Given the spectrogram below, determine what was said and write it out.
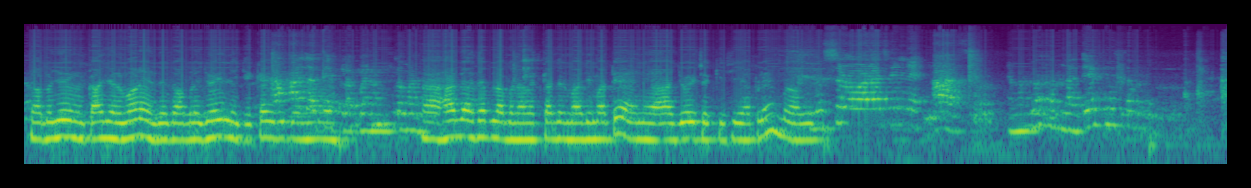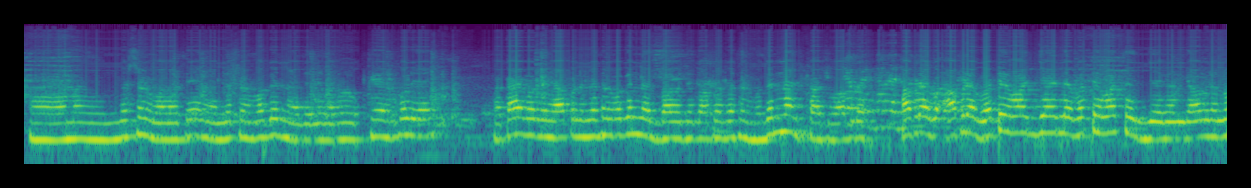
તો આપણે જોઈએ કાજલ વણે છે તો આપણે જોઈ લઈએ કે કઈ રીતે. હા હાદા થેપલા બનાવે કાજલ મારી માટે અને આ જોઈ શકીએ છીએ આપણે બનાવી લસણવાળા છે ને આ છે. એમાં લસણના દેખે તમને? હા આમાં લસણ વાળા છે અને લસણ વગરના છે એમાં થોડુંક ફેર પડે કાંઈ વાંધો નહીં આપણને લસણ વગરના જ ભાવે છે તો આપણે લસણ વગરના જ ખાશું. આપણે આપણે આપણે વટે વાત જાય એટલે વટે વાત જ જાય કારણ કે આપણે ન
